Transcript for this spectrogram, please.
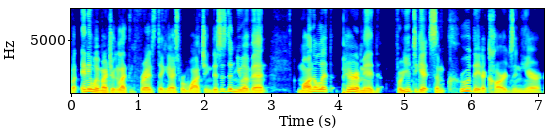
But anyway my galactic friends thank you guys for watching. This is the new event monolith pyramid for you to get some crew data cards in here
